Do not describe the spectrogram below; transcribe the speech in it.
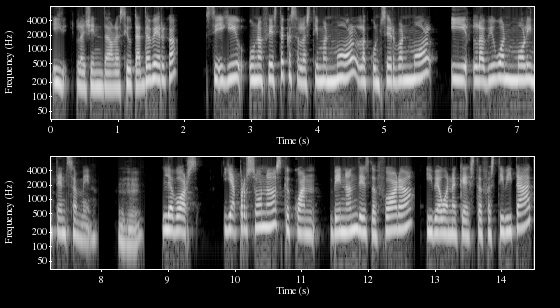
i la gent de la ciutat de Berga, sigui una festa que se l'estimen molt, la conserven molt i la viuen molt intensament. Uh -huh. Llavors, hi ha persones que quan venen des de fora i veuen aquesta festivitat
